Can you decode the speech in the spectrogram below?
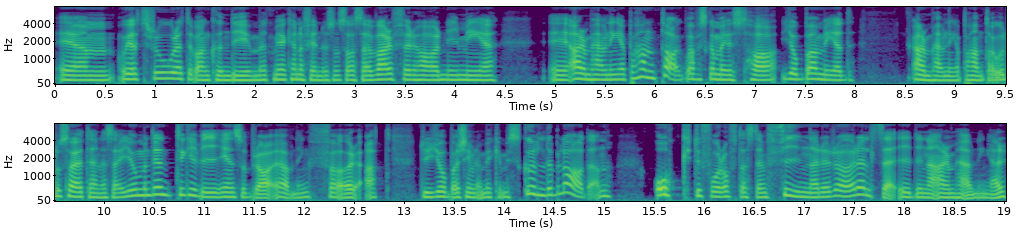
Ehm, och jag tror att det var en kund i gymmet, men jag kan ha fel nu, som sa så här, varför har ni med eh, armhävningar på handtag? Varför ska man just ha, jobba med armhävningar på handtag? Och då sa jag till henne så här, jo men det tycker vi är en så bra övning för att du jobbar så himla mycket med skulderbladen. Och du får oftast en finare rörelse i dina armhävningar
